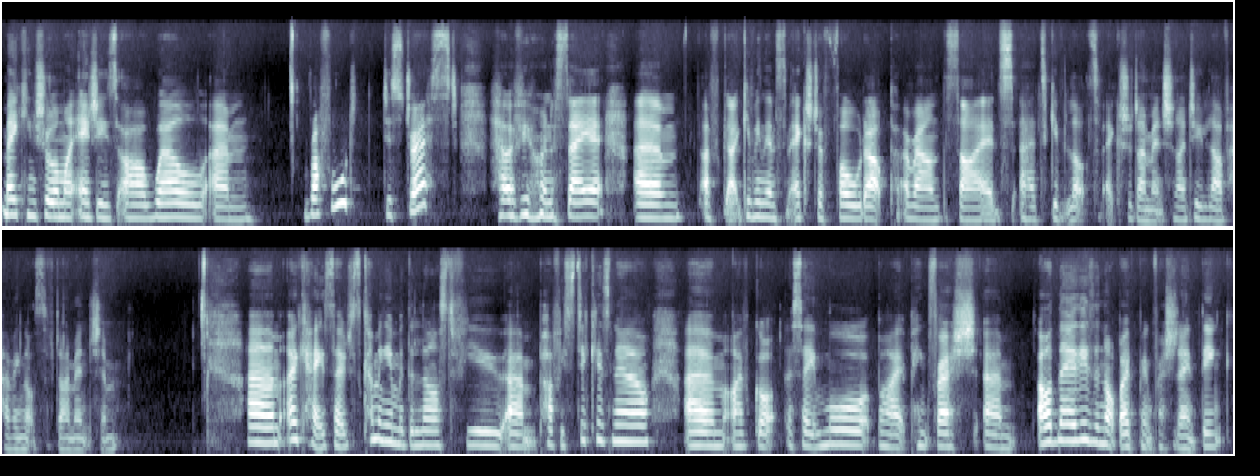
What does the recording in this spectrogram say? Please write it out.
making sure my edges are well um, ruffled, distressed, however you want to say it. Um, I've got giving them some extra fold up around the sides uh, to give lots of extra dimension. I do love having lots of dimension. Um, okay, so just coming in with the last few um, puffy stickers now. Um, I've got, say, more by Pink Fresh. Um, oh, no, these are not by Pink Fresh, I don't think.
